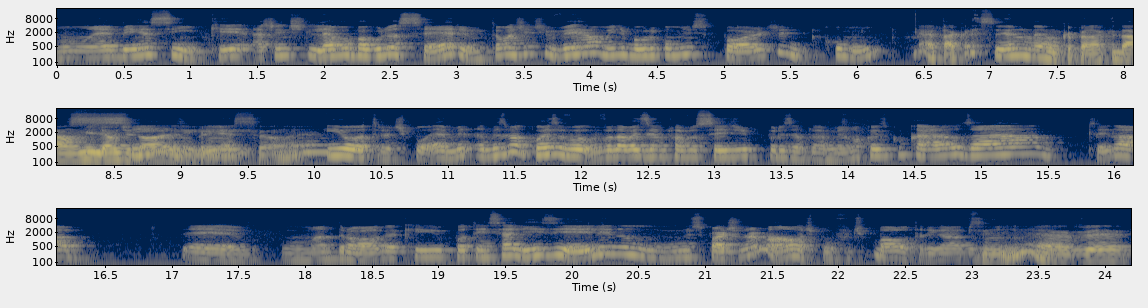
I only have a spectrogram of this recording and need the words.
não é bem assim, porque a gente leva o bagulho a sério, então a gente vê realmente o bagulho como um esporte comum. É, tá crescendo, né? Um campeonato que dá um milhão de Sim, dólares em e- premiação. É... E outra, tipo, é a me- a mesma coisa, vou, vou dar um exemplo pra você de, por exemplo, é a mesma coisa que o cara usar, sei lá, é, uma droga que potencialize ele num, num esporte normal, tipo um futebol, tá ligado? Sim, é, é,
